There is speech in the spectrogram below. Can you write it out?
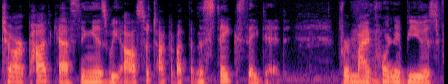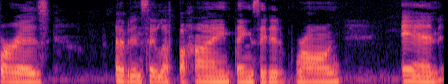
to our podcasting is we also talk about the mistakes they did from my Mhm. point of view as far as evidence they left behind things they did wrong and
